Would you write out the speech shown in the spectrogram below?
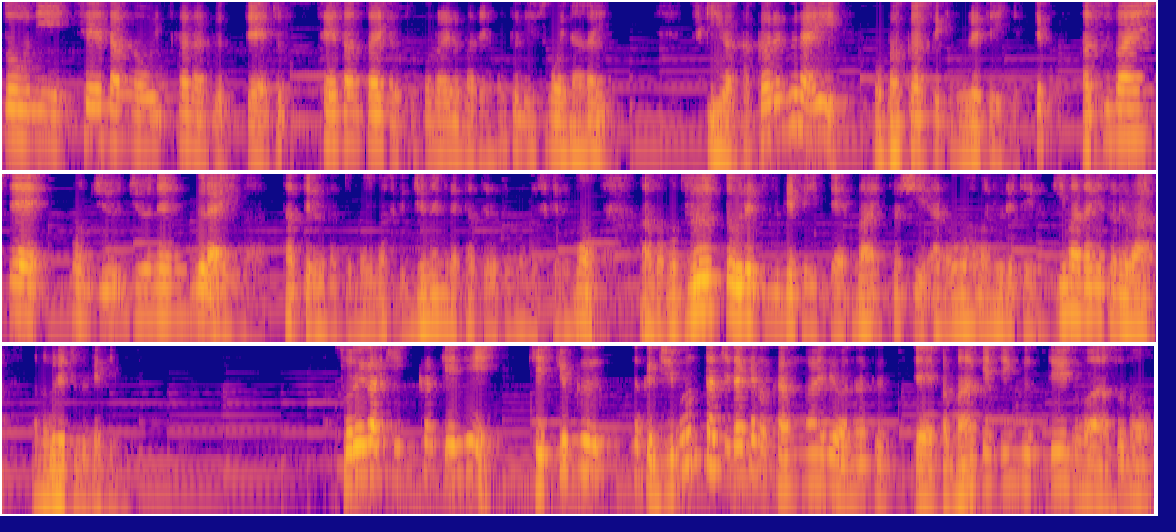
当に生産が追いつかなくって、ちょっと生産体制を整えるまでに本当にすごい長い月日がかかるぐらい、もう爆発的に売れていて、で、発売してもう 10, 10年ぐらい今経ってるんだと思いますけど、10年ぐらい経ってると思うんですけども、あの、もうずっと売れ続けていて、毎年、あの、大幅に売れている。未だにそれは、あの、売れ続けています。それがきっかけに、結局、なんか自分たちだけの考えではなくって、やっぱマーケティングっていうのは、その、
